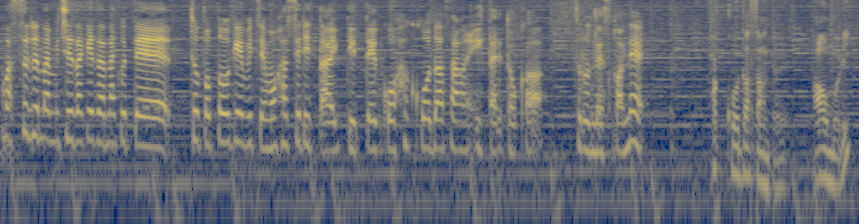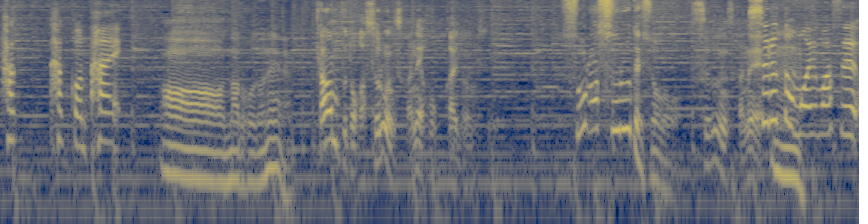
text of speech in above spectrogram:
まっすぐな道だけじゃなくて、ちょっと峠道も走りたいって言って、こう、八甲田山行ったりとかするんですかね。八甲田山って青森？は八甲、はい。ああ、なるほどね。キャンプとかするんですかね、北海道の人。そらするでしょう。するんですかね。すると思います、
